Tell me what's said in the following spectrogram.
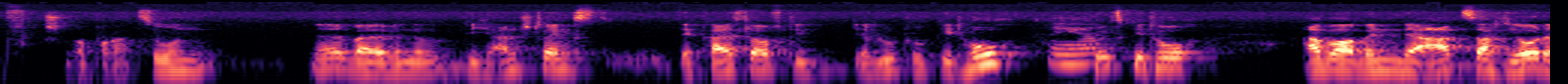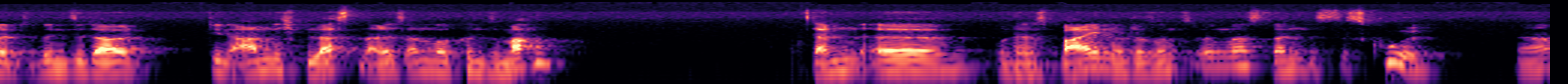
frischen Operation ne? weil wenn du dich anstrengst, der Kreislauf, die, der Blutdruck geht hoch, ja. Puls geht hoch. Aber wenn der Arzt sagt, jo, wenn sie da den Arm nicht belasten, alles andere können sie machen, dann, äh, oder das Bein oder sonst irgendwas, dann ist das cool. Ja,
